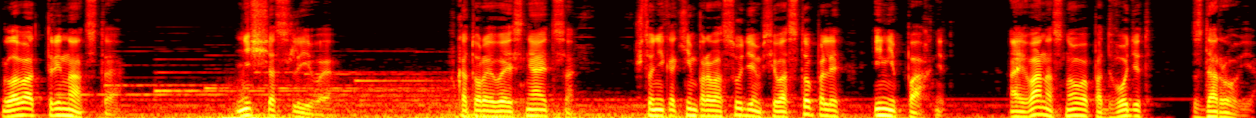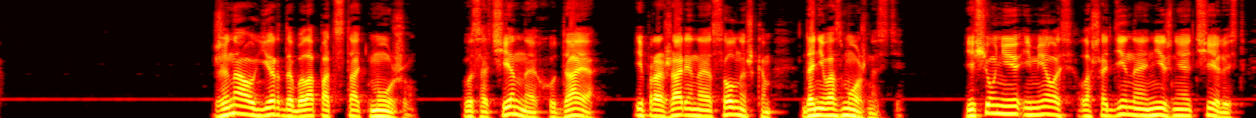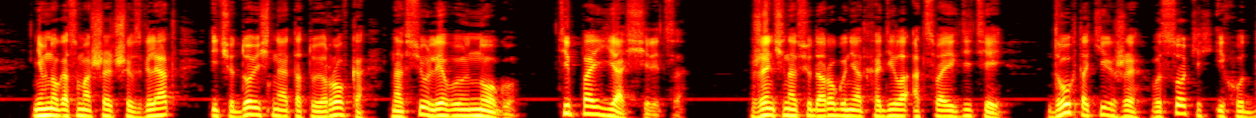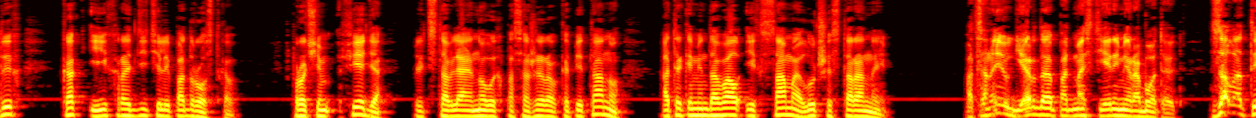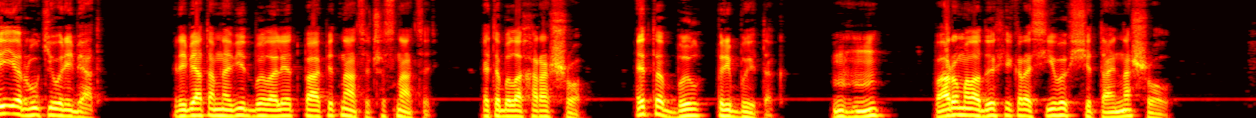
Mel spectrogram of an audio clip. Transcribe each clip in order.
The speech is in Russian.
Глава 13. Несчастливая. В которой выясняется, что никаким правосудием в Севастополе и не пахнет, а Ивана снова подводит здоровье. Жена у Герда была под стать мужу, высоченная, худая и прожаренная солнышком до невозможности. Еще у нее имелась лошадиная нижняя челюсть, немного сумасшедший взгляд – и чудовищная татуировка на всю левую ногу, типа ящерица. Женщина всю дорогу не отходила от своих детей, двух таких же высоких и худых, как и их родители-подростков. Впрочем, Федя, представляя новых пассажиров капитану, отрекомендовал их с самой лучшей стороны. «Пацаны у Герда под мастерьями работают. Золотые руки у ребят». Ребятам на вид было лет по 15-16. Это было хорошо. Это был прибыток. Угу. Пару молодых и красивых, считай, нашел.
